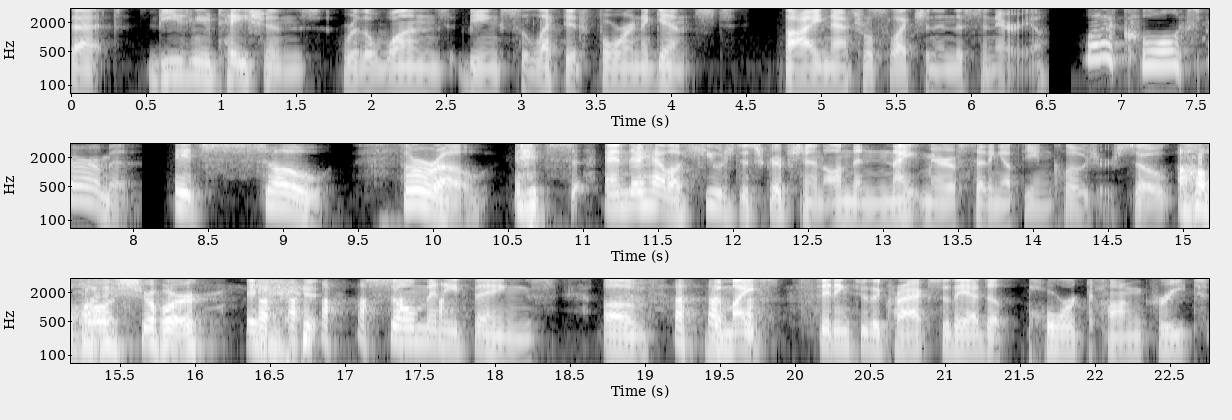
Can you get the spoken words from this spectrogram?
that these mutations were the ones being selected for and against by natural selection in this scenario. What a cool experiment. It's so thorough. It's and they have a huge description on the nightmare of setting up the enclosure. So Oh, I'm sure. so many things of the mice fitting through the cracks, so they had to pour concrete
